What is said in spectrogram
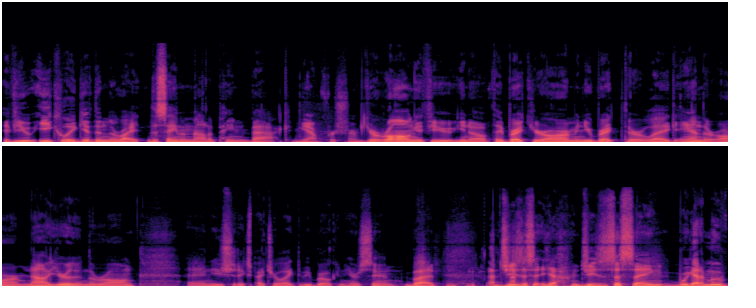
if you equally give them the right the same amount of pain back. Yeah, for sure. You're wrong if you you know if they break your arm and you break their leg and their arm. Now you're in the wrong, and you should expect your leg to be broken here soon. But Jesus, yeah, Jesus is saying we got to move.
